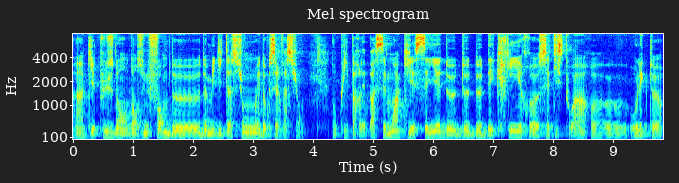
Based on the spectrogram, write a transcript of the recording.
hein, qui est plus dans, une forme de, méditation et d'observation. Donc lui, il parlait pas. C'est moi qui essayais de, décrire euh, cette histoire euh, au lecteur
